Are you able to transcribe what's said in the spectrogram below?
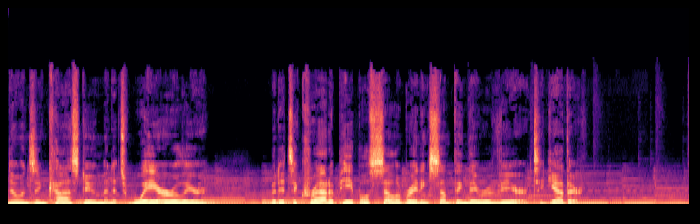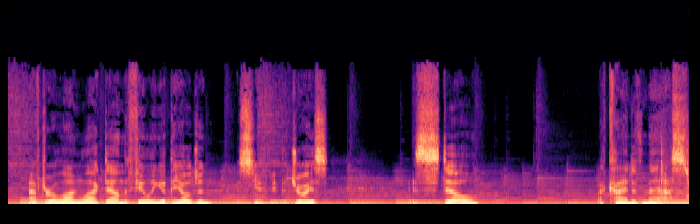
No one's in costume, and it's way earlier, but it's a crowd of people celebrating something they revere together. After a long lockdown, the feeling at the Elgin, excuse me, the Joyce, is still a kind of mass.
